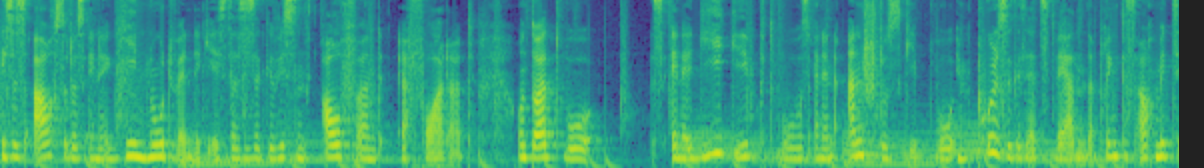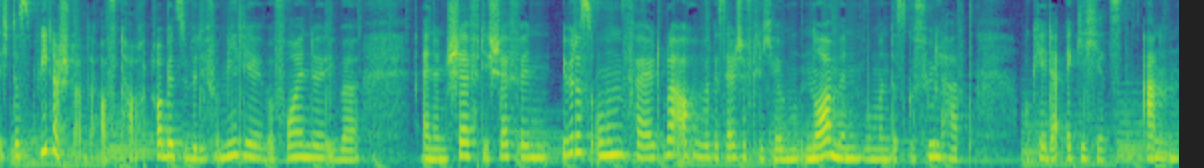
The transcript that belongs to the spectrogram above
ist es auch so, dass Energie notwendig ist, dass es einen gewissen Aufwand erfordert. Und dort, wo es Energie gibt, wo es einen Anstoß gibt, wo Impulse gesetzt werden, da bringt das auch mit sich, dass Widerstand auftaucht. Ob jetzt über die Familie, über Freunde, über einen Chef, die Chefin, über das Umfeld oder auch über gesellschaftliche Normen, wo man das Gefühl hat, okay, da ecke ich jetzt an.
